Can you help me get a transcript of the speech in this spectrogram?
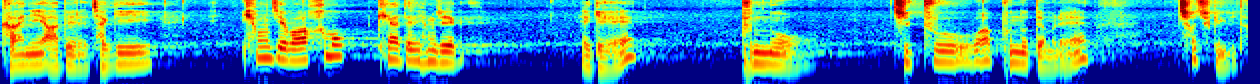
가인이 아벨 자기 형제와 화목해야 될 형제에게 분노, 질투와 분노 때문에 쳐 죽입니다.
